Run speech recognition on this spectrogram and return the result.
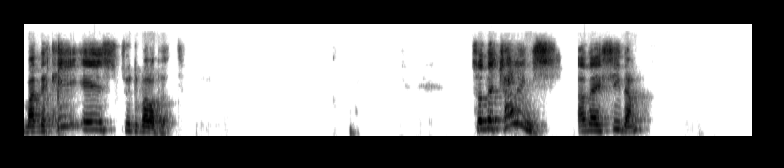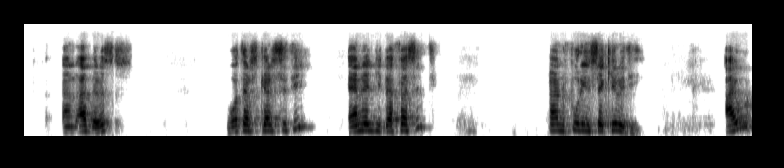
But the key is to develop it. So the challenge, as I see them, and others, water scarcity, energy deficit, and food insecurity. I would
